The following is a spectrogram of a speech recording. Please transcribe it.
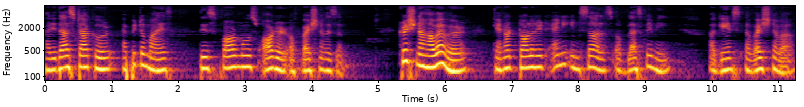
Haridas Thakur epitomized this foremost order of Vaishnavism. Krishna, however, cannot tolerate any insults or blasphemy against a Vaishnava.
